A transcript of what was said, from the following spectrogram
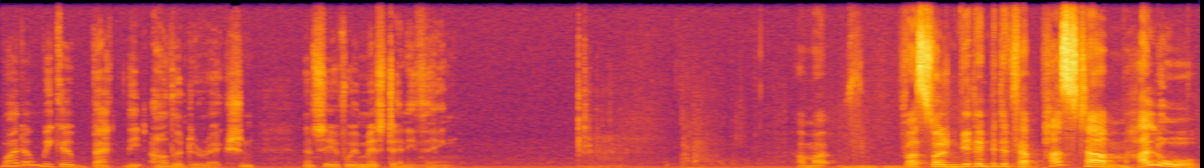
Why don't we go back the other direction and see if we missed anything? Hammer. Was sollten wir denn bitte verpasst haben? Hallo!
